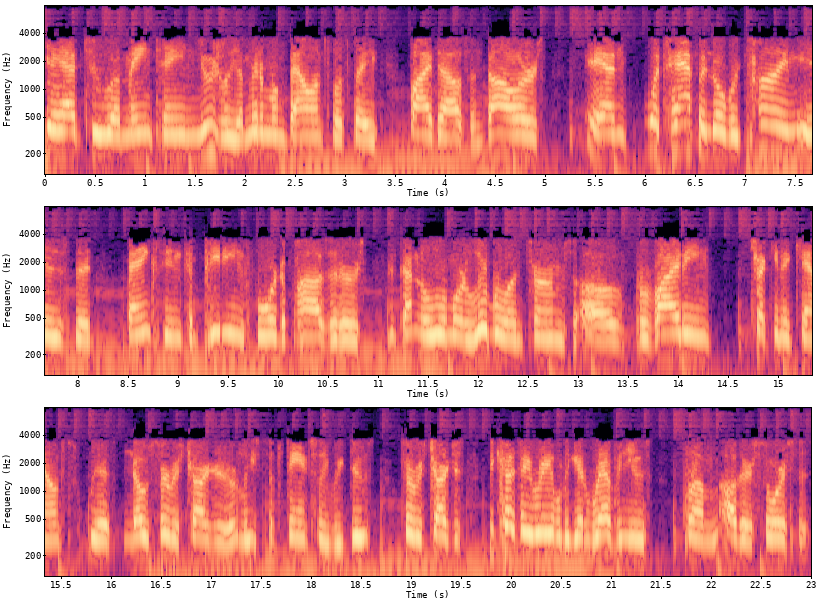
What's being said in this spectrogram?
you had to uh, maintain usually a minimum balance, let's say $5,000. And what's happened over time is that banks in competing for depositors have gotten a little more liberal in terms of providing checking accounts with no service charges or at least substantially reduced service charges because they were able to get revenues from other sources.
